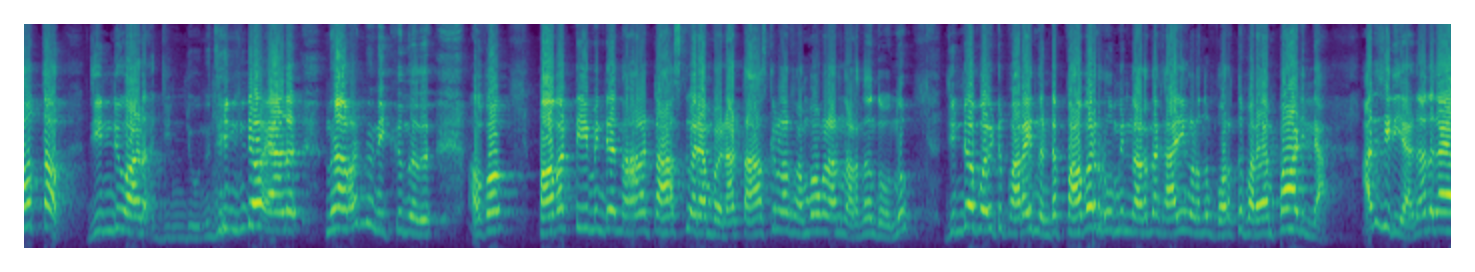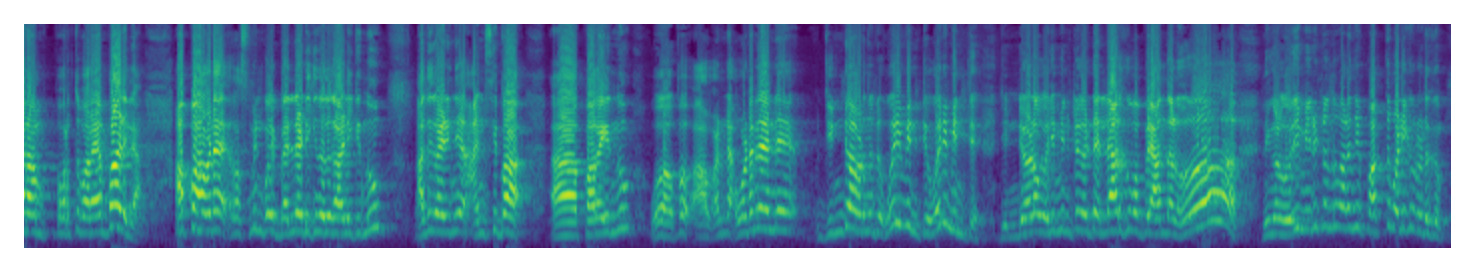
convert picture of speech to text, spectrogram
മൊത്തം ജിൻഡു ആണ് ജിൻഡു ജിൻഡോയാണ് നിറഞ്ഞു നിൽക്കുന്നത്. അപ്പോൾ പവർ ടീമിന്റെ നാളെ ടാസ്ക് വരാൻ പോയാണ് ആ ടാസ്കിലുള്ള സംഭവങ്ങളാണ് നടന്നതെന്ന് തോന്നുന്നു. ജിൻഡോ പോയിട്ട് പറയുന്നുണ്ട് പവർ റൂമിൽ നടന്ന കാര്യങ്ങളൊന്നും പുറത്ത് പറയാൻ പാടില്ല. അത് ശരിയാണ്. അത് കയറാൻ പുറത്ത് പറയാൻ പാടില്ല. അപ്പൊ അവിടെ റസ്മിൻ പോയി ബെല്ലടിക്കുന്നത് കാണിക്കുന്നു. അത് കഴിഞ്ഞ് അൻസിബ പറയുന്നു ഉടനെ- തന്നെ ജിൻഡോ അവിടെ നിന്നിട്ട് ഒരു മിനിറ്റ് ഒരു മിനിറ്റ്. ജിൻഡോയുടെ ഒരു മിനിറ്റ് കേട്ട് എല്ലാവർക്കും ഇപ്പൊ പ്രാന്താണ്. ഓ നിങ്ങൾ ഒരു മിനിറ്റ് എന്ന് പറഞ്ഞ് പത്ത് മണിക്കൂർ എടുക്കും.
